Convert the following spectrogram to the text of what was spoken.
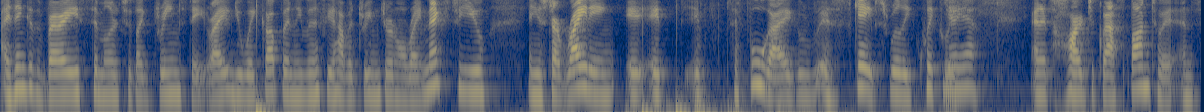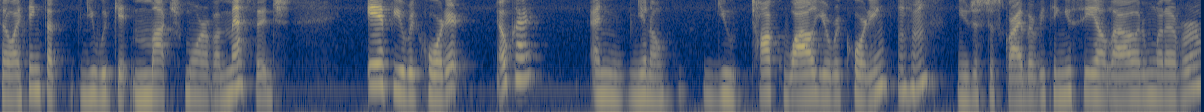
I think it's very similar to like dream state, right? You wake up and even if you have a dream journal right next to you, and you start writing, it it it se fuga, it escapes really quickly Yeah, yeah. and it's hard to grasp onto it. And so I think that you would get much more of a message if you record it Okay. and you know you talk while you're recording. Mm-hmm. You just describe everything you see out loud and whatever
